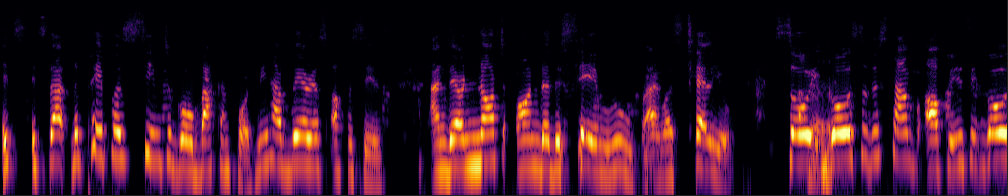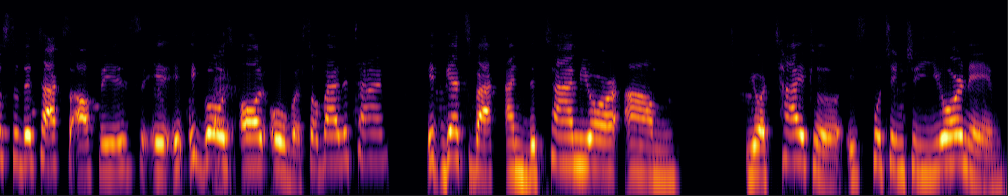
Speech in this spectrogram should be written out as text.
it's, it's that the papers seem to go back and forth. We have various offices and they're not under the same roof, I must tell you. So right. it goes to the stamp office, it goes to the tax office, it, it goes right. all over. So by the time it gets back and the time your um your title is put into your name,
